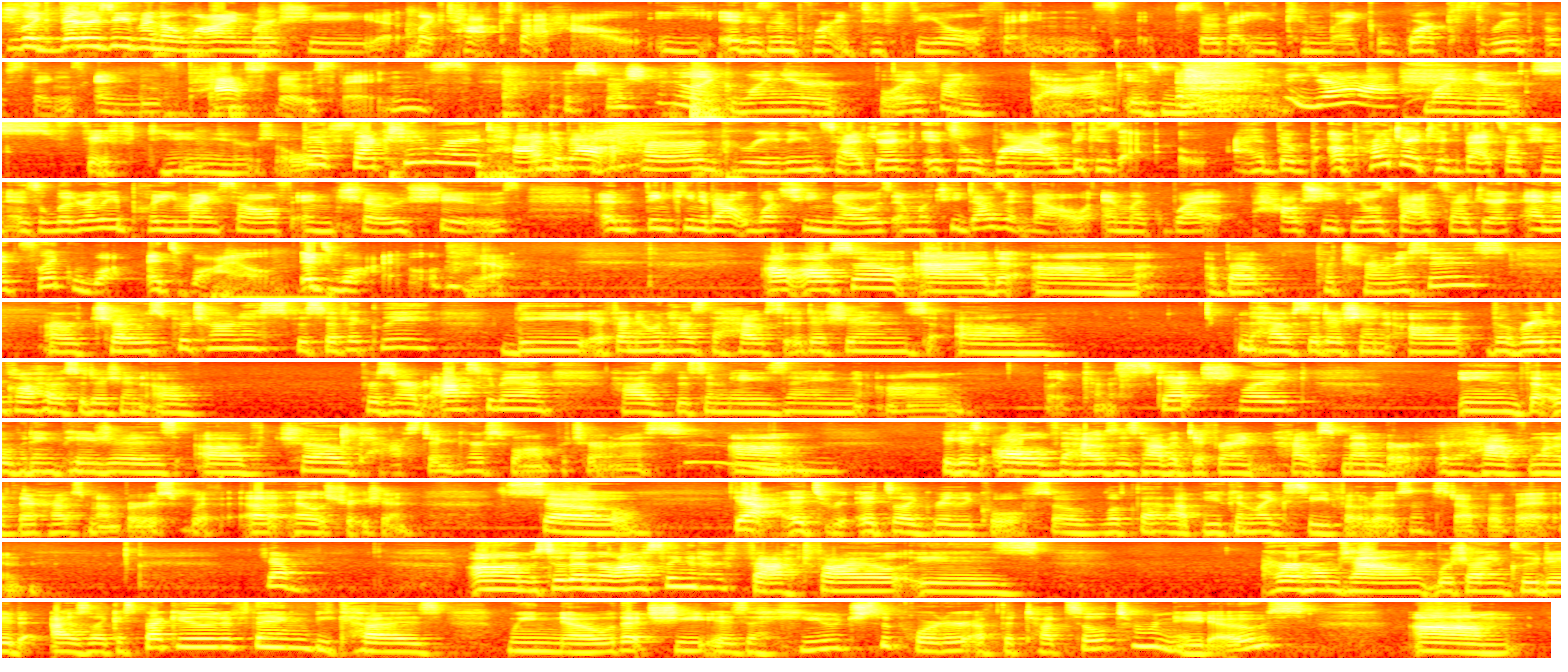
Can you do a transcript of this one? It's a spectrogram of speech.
She's like, there's even a line where she like talks about how y- it is important to feel things so that you can like work through those things and move past those things. Especially like when your boyfriend dot is murdered Yeah. when you're s- 15 years old. The section where I talk And- about her grieving Cedric, it's wild because I, the approach I took to that section is literally putting myself in Cho's shoes and thinking about what she knows and what she doesn't know and like what how she feels about Cedric and it's like what it's wild. It's wild. Yeah. I'll also add um, about Patronuses, or Cho's Patronus specifically. The if anyone has the House editions, um, the House edition of the Ravenclaw House edition of Prisoner of Azkaban has this amazing, um, like kind of sketch like in the opening pages of Cho casting her Swan Patronus. Um, because all of the houses have a different house member or have one of their house members with an illustration. So yeah, it's it's like really cool. So look that up. You can like see photos and stuff of it and yeah. Um, so then the last thing in her fact file is her hometown, which I included as like a speculative thing because we know that she is a huge supporter of the Tutshill Tornados. Um,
